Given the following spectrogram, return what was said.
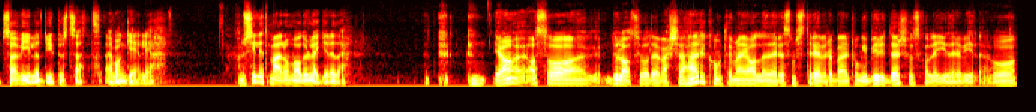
så er hvile dypest sett evangeliet. Kan du si litt mer om hva du legger i det? Ja, altså Du leste jo det verset her. Kom til meg, alle dere som strever og bærer tunge byrder, så skal jeg gi dere hvile. Og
